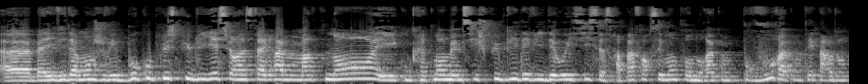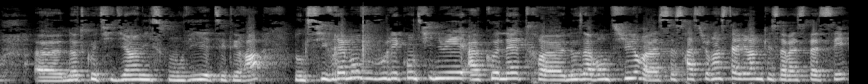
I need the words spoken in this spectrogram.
Euh, bah, évidemment, je vais beaucoup plus publier sur Instagram maintenant et concrètement, même si je publie des vidéos ici, ça sera pas forcément pour nous raconter, pour vous raconter, pardon, euh, notre quotidien, ni ce qu'on vit, etc. Donc, si vraiment vous voulez continuer à connaître euh, nos aventures, euh, ce sera sur Instagram que ça va se passer.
